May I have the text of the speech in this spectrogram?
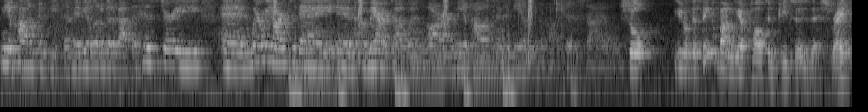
Neapolitan pizza? Maybe a little bit about the history and where we are today in America with our Neapolitan and neo Neapolitan styles. so you know the thing about neapolitan pizza is this right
